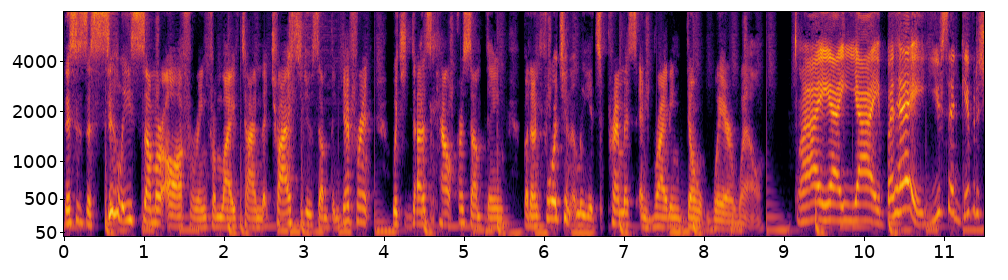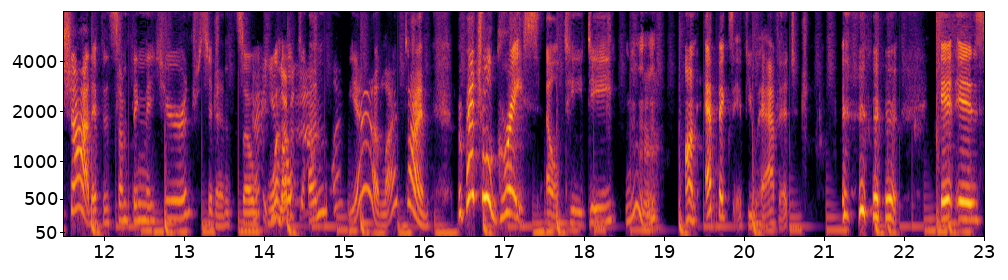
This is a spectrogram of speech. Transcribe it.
this is a silly summer offering from Lifetime that tries to do something different, which does count for something, but unfortunately, its premise and writing don't wear well. Aye, aye, aye. But hey, you said give it a shot if it's something that you're interested in. So Hey, well done. Yeah, lifetime. Perpetual Grace LTD mm, Mhm. on Epix if you have it. it is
